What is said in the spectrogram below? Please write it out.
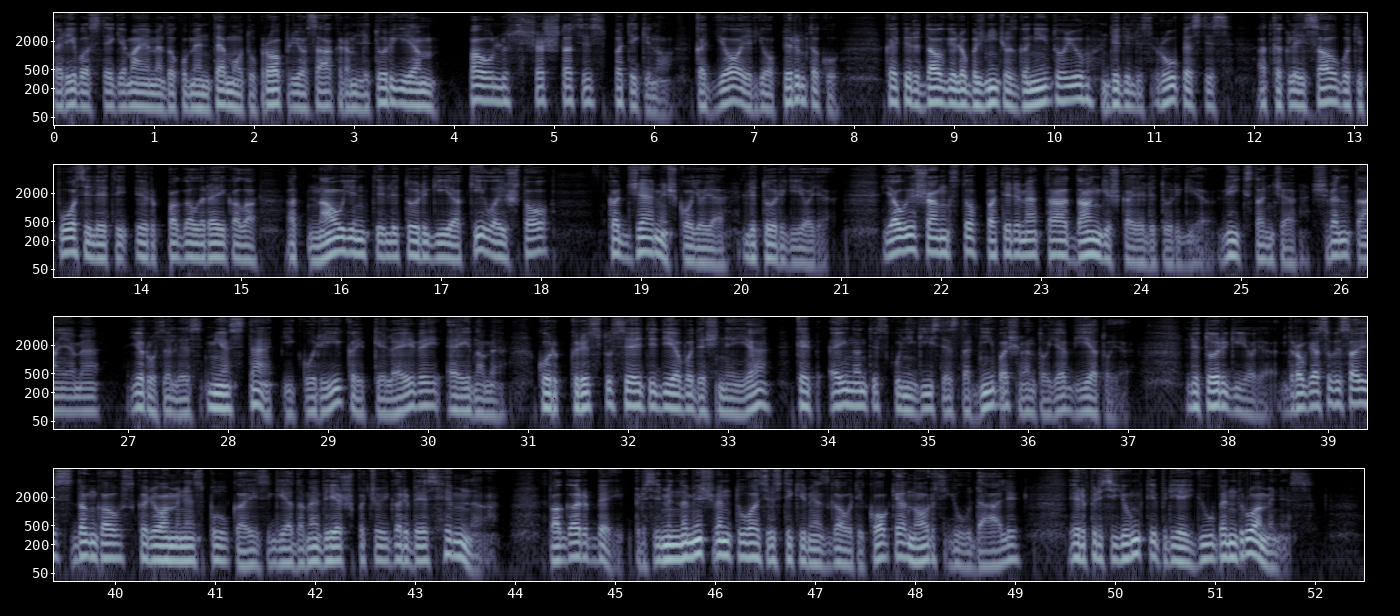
Tarybos teigiamajame dokumente motų proprio sakram liturgijam Paulius VI patikino, kad jo ir jo pirmtakų, kaip ir daugelio bažnyčios ganytojų, didelis rūpestis atkakliai saugoti, puoselėti ir pagal reikalą atnaujinti liturgiją kyla iš to, kad žemiškojoje liturgijoje jau iš anksto patirime tą dangiškąją liturgiją, vykstančią šventajame Jeruzalės mieste, į kurį kaip keleiviai einame, kur Kristus sėdi Dievo dešinėje, kaip einantis kunigystės tarnyba šventoje vietoje liturgijoje, draugė su visais dangaus kariuomenės pulkais gėdame viešpačiui garbės himną. Pagarbiai, prisimindami šventuosius, tikimės gauti kokią nors jų dalį ir prisijungti prie jų bendruomenės.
